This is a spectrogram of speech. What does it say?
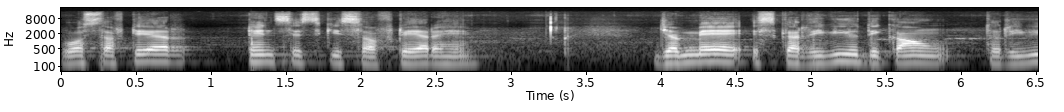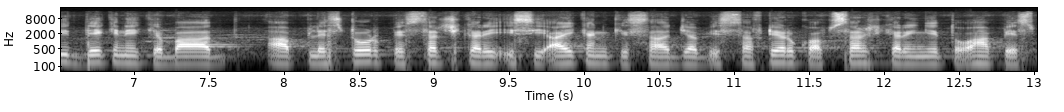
وہ سافٹ ویئر ٹینسز کی سافٹ ویئر ہیں۔ جب میں اس کا ریویو دکھاؤں تو ریویو دیکھنے کے بعد آپ پلے اسٹور پہ سرچ کریں اسی آئیکن کے ساتھ۔ جب اس سافٹ ویئر کو آپ سرچ کریں گے تو وہاں پہ اس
